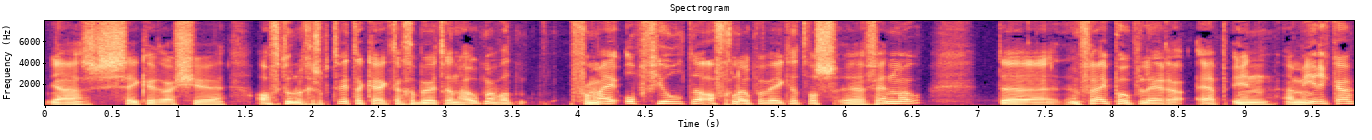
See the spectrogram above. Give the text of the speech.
ja, zeker als je af en toe nog eens op Twitter kijkt, dan gebeurt er een hoop. Maar wat voor mij opviel de afgelopen week, dat was eh, Venmo. De, een vrij populaire app in Amerika.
